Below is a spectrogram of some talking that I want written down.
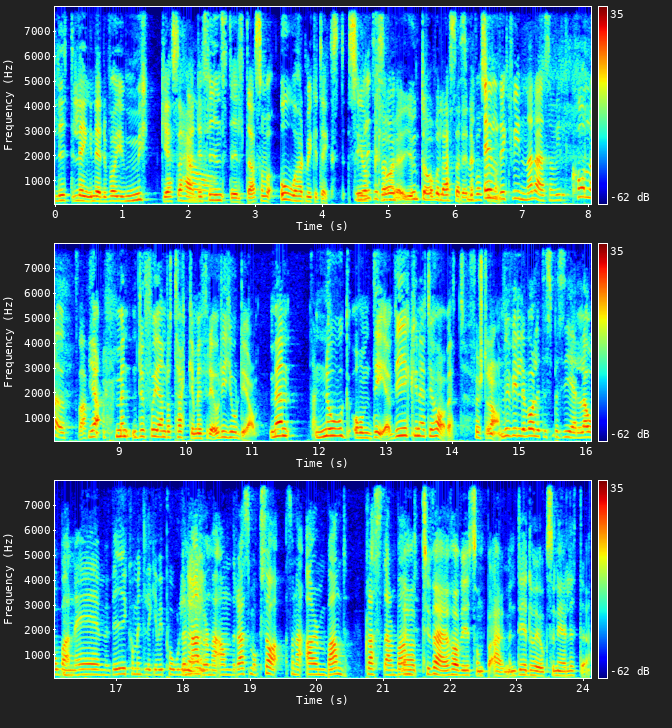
lite längre ner. Det var ju mycket så här Ja. det finstilta som var oerhört mycket text. Så jag klarar en- ju inte av att läsa det. Som det en var så äldre långt. kvinna där som vill kolla upp va? Ja, men du får ju ändå tacka mig för det och det gjorde jag. Men nog om det. Vi gick ju ner till havet första dagen. Vi ville vara lite speciella och bara nej men vi kommer inte ligga vid poolen med Mm. Nej. alla de här andra som också har såna här armband. Plastarmband. Ja, Ja. tyvärr har vi ju ett sånt på armen. Det drar ju också ner lite.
